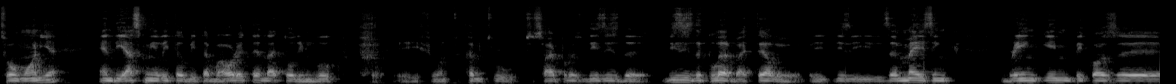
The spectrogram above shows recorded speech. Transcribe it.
to Omonia, and he asked me a little bit about it, and I told him, look, if you want to come to, to Cyprus, this is the this is the club. I tell you, this is amazing. Bring him because uh,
